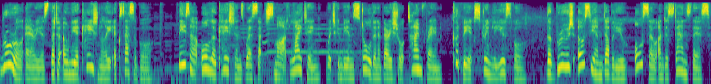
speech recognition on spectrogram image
rural areas that are only occasionally accessible. These are all locations where such smart lighting, which can be installed in a very short time frame, could be extremely useful. The Bruges OCMW also understands this.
